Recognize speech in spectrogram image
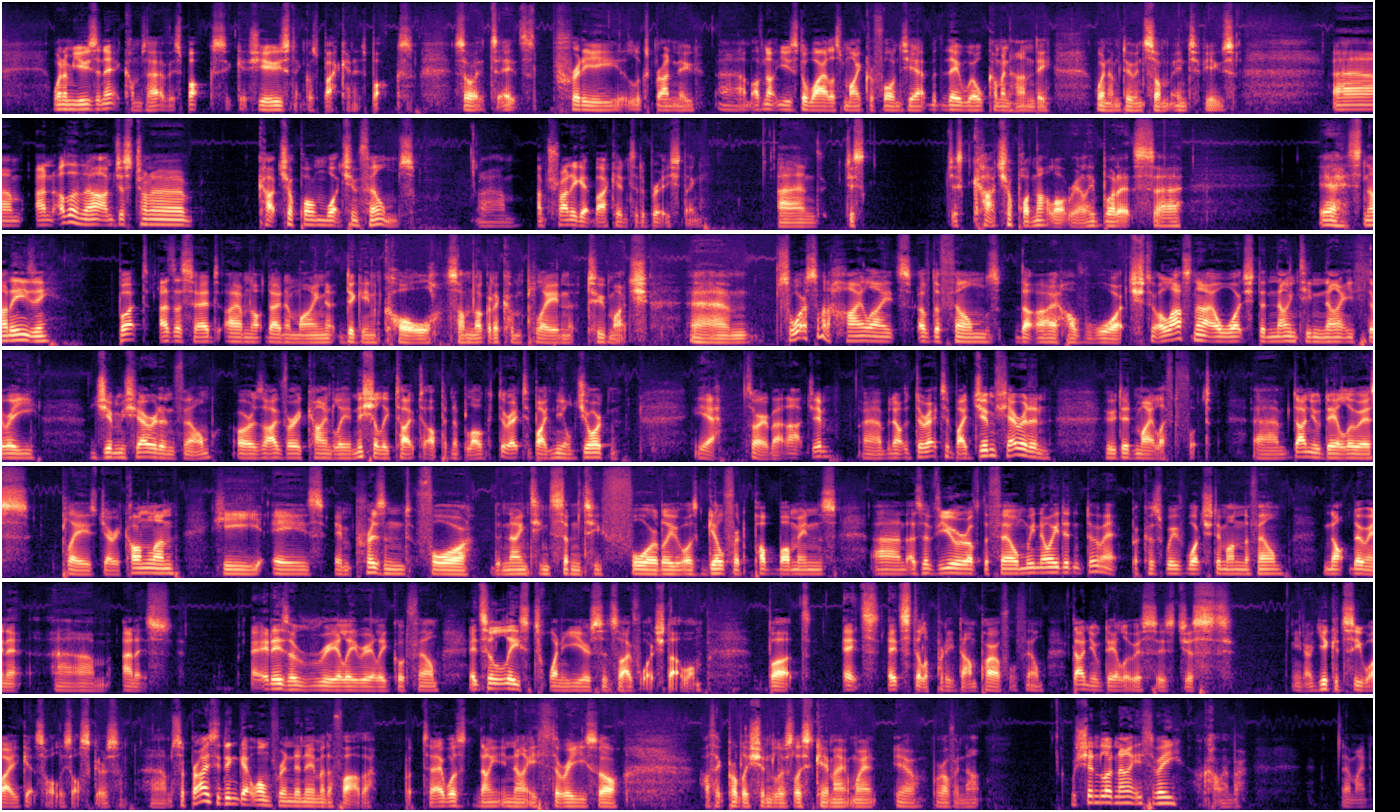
when I'm using it, it comes out of its box, it gets used, and it goes back in its box. So it's it's pretty, it looks brand new. Um, I've not used the wireless microphones yet, but they will come in handy when I'm doing some interviews. Um, and other than that, I'm just trying to catch up on watching films. Um, I'm trying to get back into the British thing, and just just catch up on that lot really. But it's uh, yeah, it's not easy. But as I said, I am not down a mine digging coal, so I'm not going to complain too much. Um, so, what are some of the highlights of the films that I have watched? Well, last night I watched the 1993 Jim Sheridan film, or as I very kindly initially typed it up in the blog, directed by Neil Jordan. Yeah, sorry about that, Jim. Uh, but no, it was directed by Jim Sheridan, who did My Left Foot. Um, Daniel Day Lewis plays Gerry Conlon. He is imprisoned for the 1974, I believe it was, Guildford pub bombings. And as a viewer of the film, we know he didn't do it because we've watched him on the film not doing it. Um, and it's it is a really, really good film. It's at least 20 years since I've watched that one, but it's it's still a pretty damn powerful film. Daniel Day Lewis is just, you know, you could see why he gets all his Oscars. I'm surprised he didn't get one for In the Name of the Father, but uh, it was 1993, so I think probably Schindler's List came out and went, yeah, we're having that. Was Schindler 93? I can't remember. Never mind.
